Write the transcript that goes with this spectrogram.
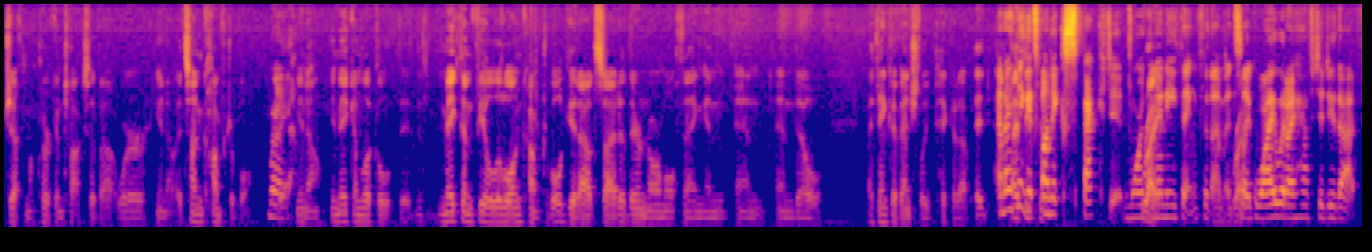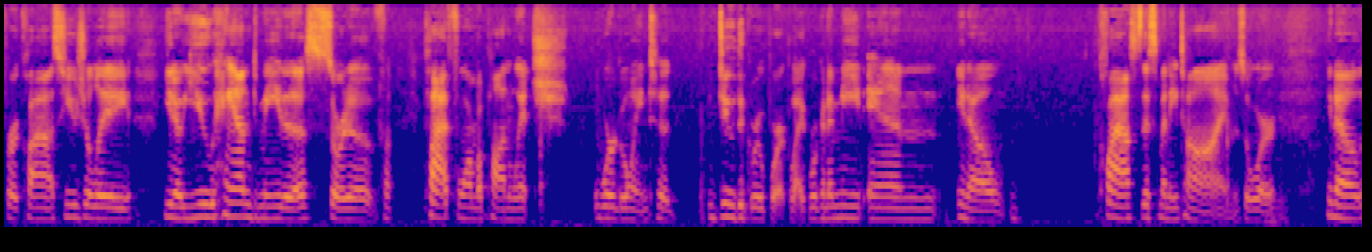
Jeff McClurken talks about, where you know it's uncomfortable. Right. You know, you make them look, make them feel a little uncomfortable, get outside of their normal thing, and and and they'll, I think, eventually pick it up. It- And I think, it's unexpected more Right. than anything for them. It's Right. like, why would I have to do that for a class? Usually, you know, you hand me this sort of platform upon which we're going to do the group work. Like, we're going to meet in, you know, class this many times, or, mm-hmm. You know,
